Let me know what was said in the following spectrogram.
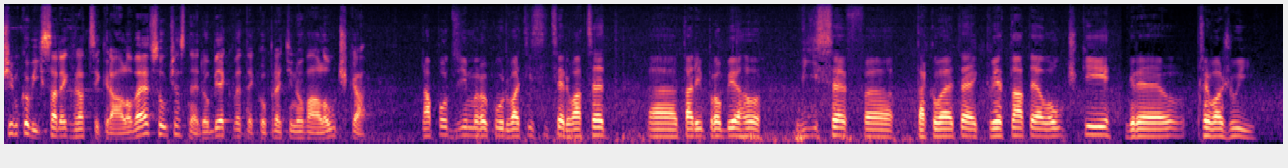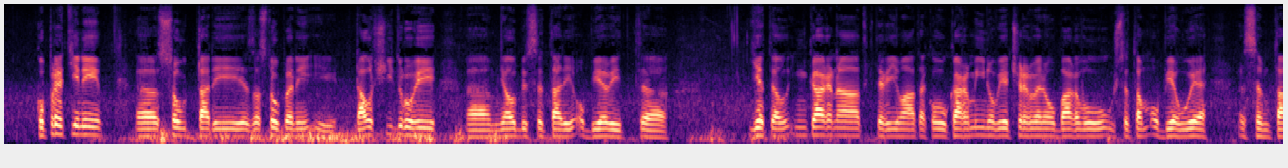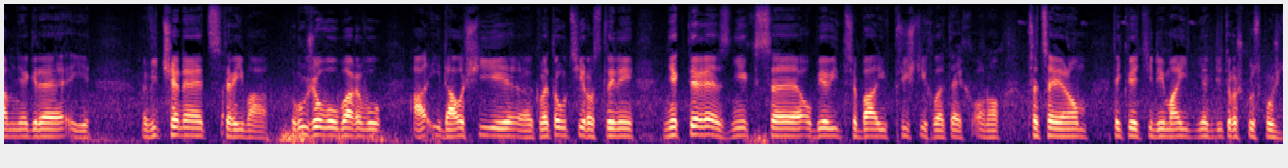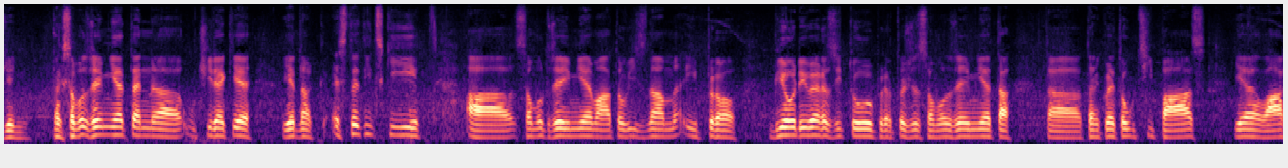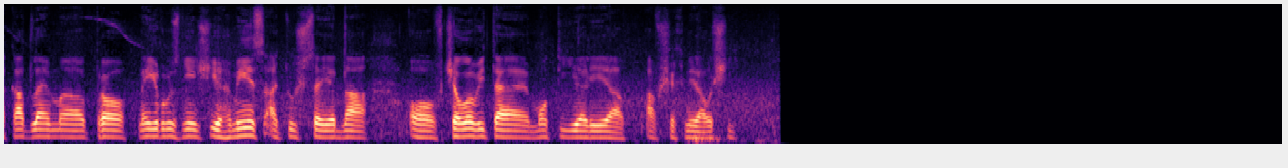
Šimkových sadech v Hradci Králové v současné době kvete kopretinová loučka. Na podzim roku 2020 eh, tady proběhl výsev eh, takové té květnaté loučky, kde převažují kopretiny. Eh, jsou tady zastoupeny i další druhy. Měl by se tady objevit jetel inkarnát, který má takovou karmínově červenou barvu. Už se tam objevuje sem tam někde i vyčenec, který má růžovou barvu a i další eh, kvetoucí rostliny. Některé z nich se objeví třeba i v příštích letech. Ono přece jenom ty květiny mají někdy trošku spoždění. Tak samozřejmě ten eh, účinek je jednak estetický a samozřejmě má to význam i pro biodiverzitu, protože samozřejmě ta, ta, ten kvetoucí pás je lákadlem eh, pro nejrůznější hmyz, ať už se jedná o včelovité motýly a, a všechny další.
